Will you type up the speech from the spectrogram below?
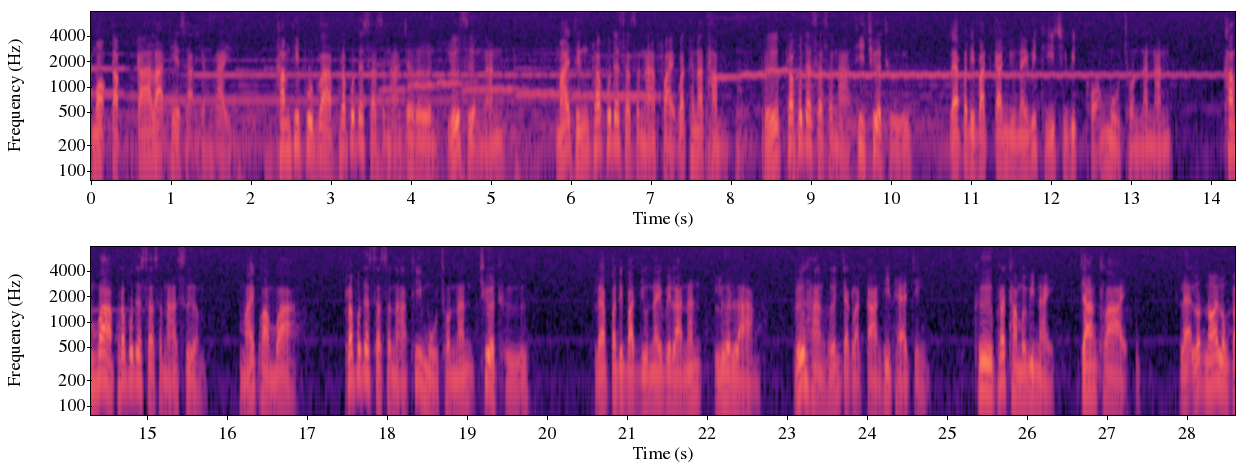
เหมาะกับกาละเทศะอย่างไรคำที่พูดว่าพระพุทธศาสนาเจริญหรือเสื่อมนั้น หมายถึงพระพุทธศาสนาฝ่ายวัฒนธรรม หรือพระพุทธศาสนาที่เชื่อถือ และปฏิบัติกันอยู่ในวิถีชีวิตของหมู่ชนนั้นๆคำว่าพระพุทธศาสนาเสื่อม หมายความว่า พระพุทธศาสนาที่หมู่ชนนั้นเชื่อถือ และปฏิบัติอยู่ในเวลานั้นเลือนลาง หรือห่างเหินจากหลักการที่แท้จริง คือพระธรรมวินัย จางคลาย และลดน้อยลงไป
